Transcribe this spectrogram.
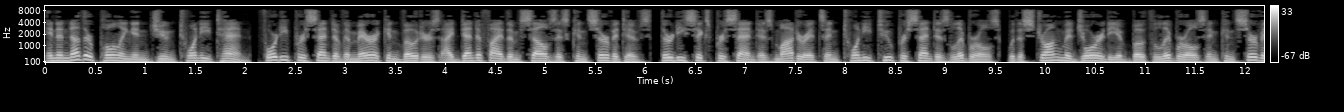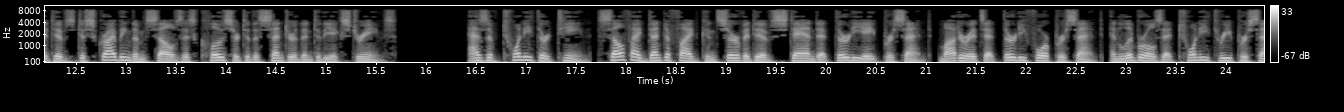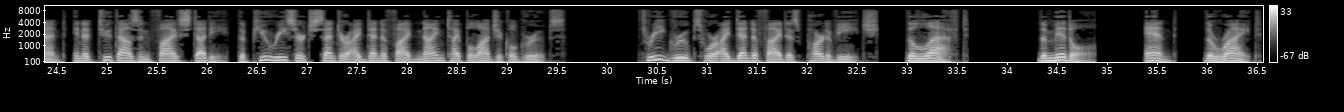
In another polling in June 2010, 40% of American voters identify themselves as conservatives, 36% as moderates and 22% as liberals, with a strong majority of both liberals and conservatives describing themselves as closer to the center than to the extremes. As of 2013, self-identified conservatives stand at 38%, moderates at 34%, and liberals at 23%. In a 2005 study, the Pew Research Center identified nine typological groups. Three groups were identified as part of each, the left, the middle, and the right.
